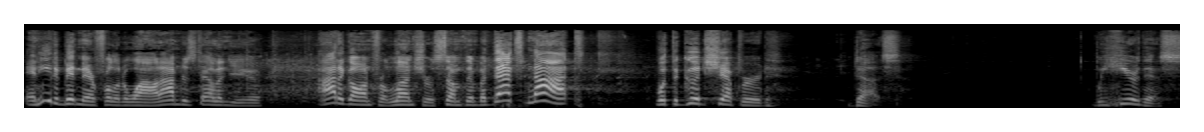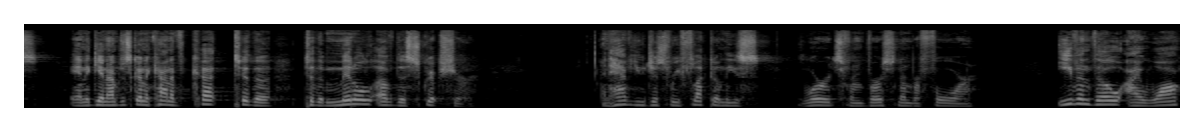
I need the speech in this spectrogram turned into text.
and he'd have been there for a little while. I'm just telling you, I'd have gone for lunch or something, but that's not what the Good Shepherd does. We hear this, and again, I'm just going to kind of cut to the to the middle of the scripture and have you just reflect on these words from verse number four. Even though I walk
